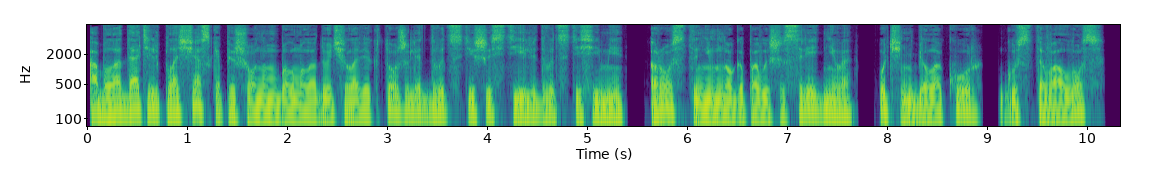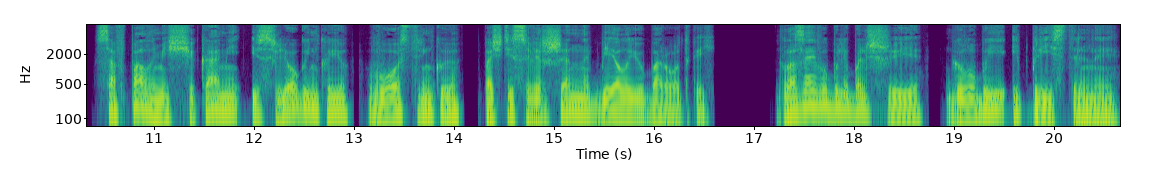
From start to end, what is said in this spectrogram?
Обладатель плаща с капюшоном был молодой человек, тоже лет 26 или 27, роста немного повыше среднего, очень белокур, густоволос, со впалыми щеками и с легонькою, востренькую, почти совершенно белою бородкой. Глаза его были большие, голубые и пристальные.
